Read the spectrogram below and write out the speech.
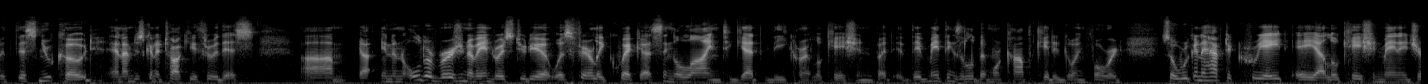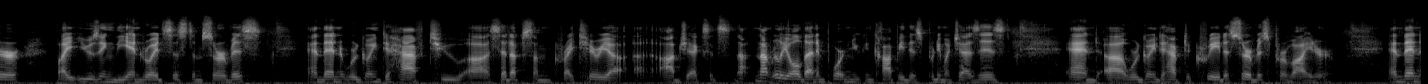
with this new code, and I'm just going to talk you through this. Um, uh, in an older version of Android Studio, it was fairly quick, a single line to get the current location, but they've made things a little bit more complicated going forward. So we're going to have to create a, a location manager by using the Android System Service, and then we're going to have to uh, set up some criteria uh, objects. It's not, not really all that important. You can copy this pretty much as is. And uh, we're going to have to create a service provider. And then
